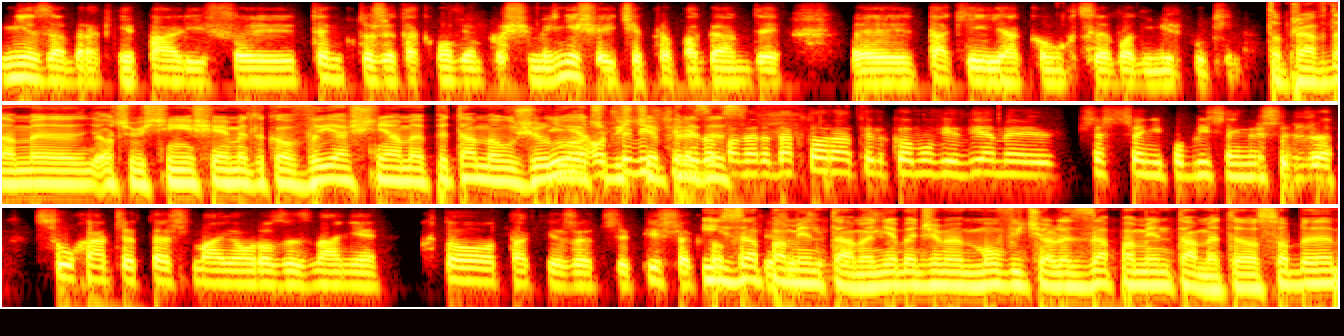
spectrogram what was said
nie zabraknie paliw. Y, tym, którzy tak mówią, prosimy, nie siejcie propagandy y, takiej, jaką chce Władimir Putin. To prawda, my oczywiście nie siejemy, tylko wyjaśniamy, pytamy u źródła. Nie, oczywiście, oczywiście prezes... nie do pana redaktora, tylko mówię, wiemy w przestrzeni publicznej, myślę, że słuchacze też mają rozeznanie kto takie rzeczy pisze. I zapamiętamy, nie będziemy mówić, ale zapamiętamy te osoby.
